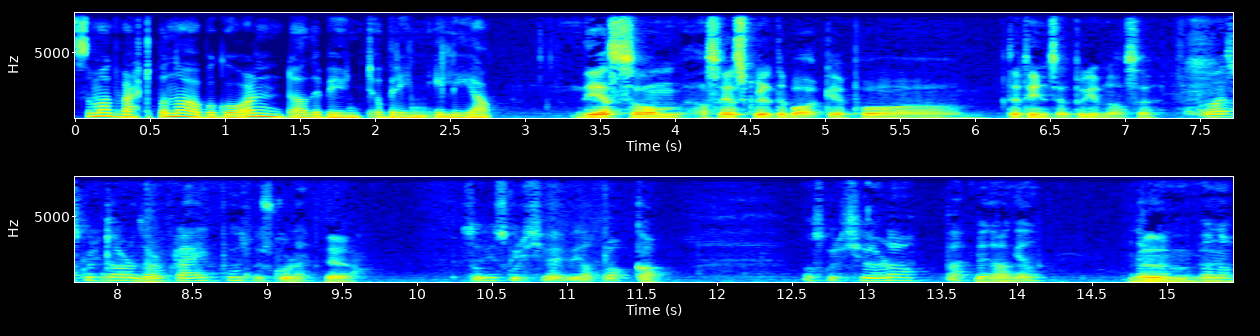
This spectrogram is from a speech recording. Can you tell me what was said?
som hadde vært på nabogården da det begynte å brenne i lia. Det som, altså Jeg skulle tilbake på, til Tynset på gymnaset. Og jeg skulle til Alvdal, for jeg gikk på husmorskole. Ja. Så vi skulle kjøre, vi hadde pakka. Og skulle kjøre da på ettermiddagen. Men, på,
